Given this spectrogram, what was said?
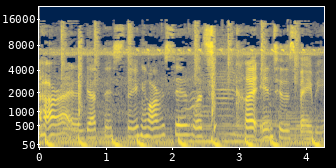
All right, I got this thing harvested. Let's cut into this baby.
